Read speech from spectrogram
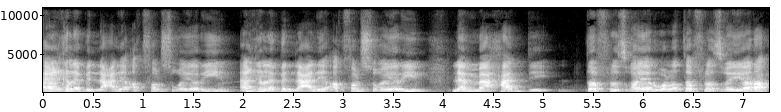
أغلب اللي عليه أطفال صغيرين أغلب اللي عليه أطفال صغيرين. لما حد طفل صغير ولا طفلة صغيرة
